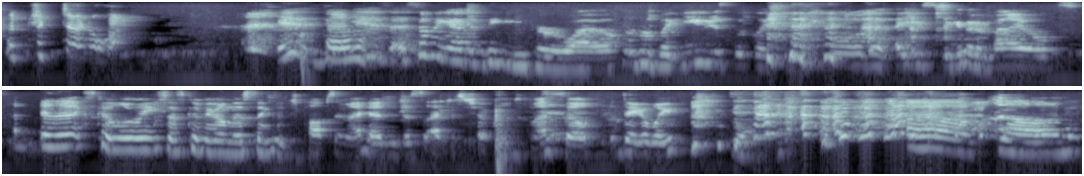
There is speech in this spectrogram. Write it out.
country juggalo. It Um. is something I've been thinking for a while. I was like, you just look like the people that I used to go to my old school. In the next couple of weeks, that's gonna be one of those things that just pops in my head and just I just chuckle to myself daily. oh god.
